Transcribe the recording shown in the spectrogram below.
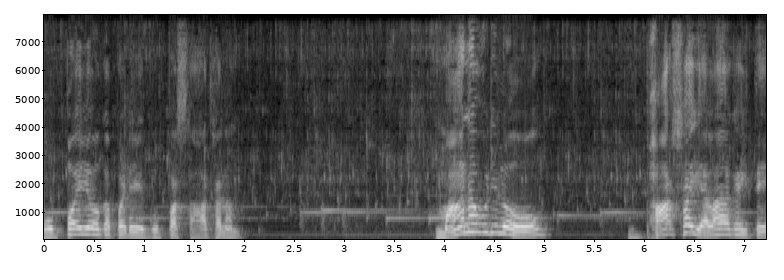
ఉపయోగపడే గొప్ప సాధనం. మానవుడిలో భాష ఎలాగైతే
